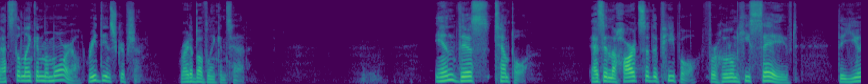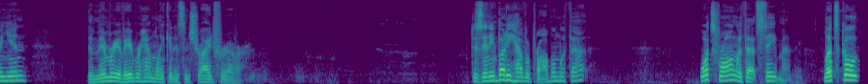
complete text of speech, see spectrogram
That's the Lincoln Memorial. Read the inscription right above Lincoln's head. In this temple, as in the hearts of the people for whom he saved, the union, the memory of Abraham Lincoln is enshrined forever. Does anybody have a problem with that? What's wrong with that statement? Let's go,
